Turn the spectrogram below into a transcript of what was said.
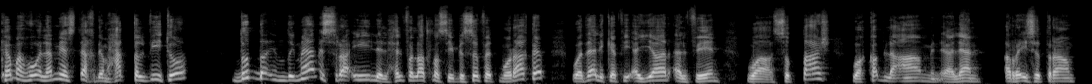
كما هو لم يستخدم حق الفيتو ضد انضمام إسرائيل للحلف الأطلسي بصفة مراقب وذلك في أيار 2016 وقبل عام من إعلان الرئيس ترامب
